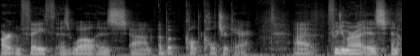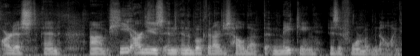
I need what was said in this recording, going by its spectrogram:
Art and Faith, as well as um, a book called Culture Care. Uh, Fujimura is an artist, and um, he argues in, in the book that I just held up that making is a form of knowing.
